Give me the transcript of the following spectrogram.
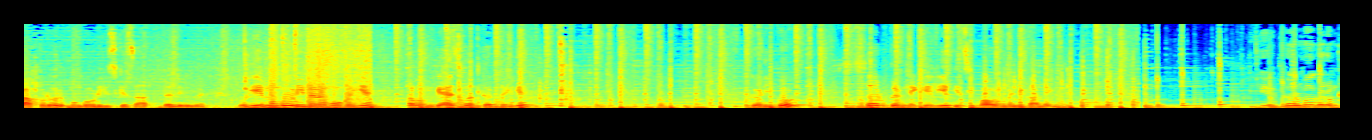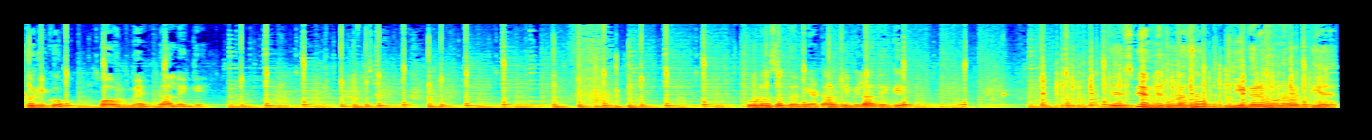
पापड़ और मंगोड़ी इसके साथ डले हुए हैं। और ये मंगोड़ी नरम हो गई है, अब हम गैस बंद कर देंगे। कढ़ी को सर्व करने के लिए किसी बाउल में निकालेंगे। ये गर्मा गर्म कढ़ी को बाउल में डालेंगे। थोड़ा सा धनिया डाल के मिला देंगे। गैस पे हमने थोड़ा सा घी गर्म होना रख दिया है।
